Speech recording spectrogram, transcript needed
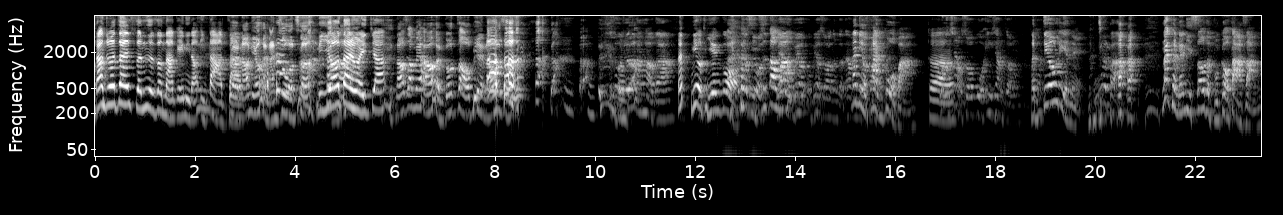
他就会在生日的时候拿给你，然后一大张对，然张，后你又很难坐车，你又要带回家，然后上面还有很多照片，然后什么，可是我觉得很好的啊。哎、你有体验过？你知道吗我没有，我没有收到那个。但那你有看？过吧？对我好啊，像有收过，印象中。很丢脸呢。不会吧？那可能你收的不够大张。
